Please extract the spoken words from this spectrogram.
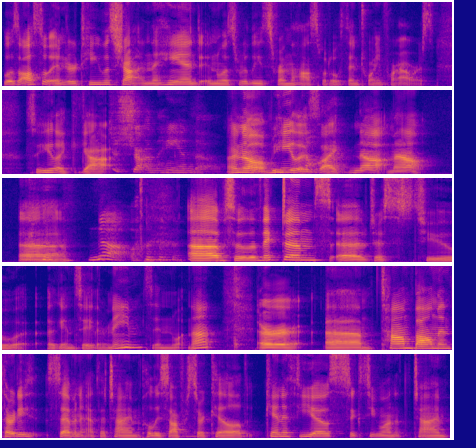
was also injured. He was shot in the hand and was released from the hospital within 24 hours. So he like got. Just shot in the hand though. I know, but he was like not out. Uh, No. uh, so the victims, uh, just to again say their names and whatnot, are um, Tom Ballman, 37 at the time, police officer killed. Kenneth Yost, 61 at the time,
